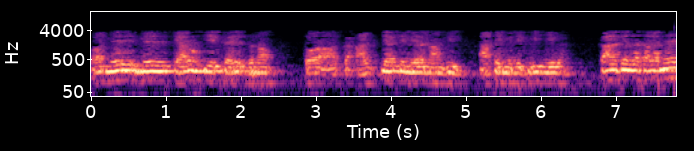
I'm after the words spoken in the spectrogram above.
اور میرے میرے پیاروں کی ایک فہرست بناؤں۔ تو عرض کیا کہ میرا نام بھی آخر میں لکھ لیجیے گا۔ کہا کہ اللہ تعالیٰ نے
